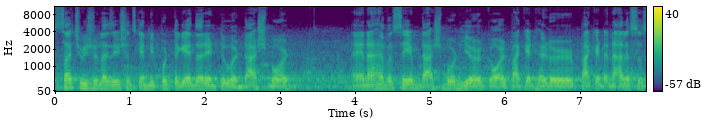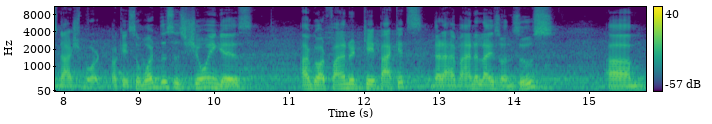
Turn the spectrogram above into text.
such visualizations can be put together into a dashboard. And I have a saved dashboard here called packet header packet analysis dashboard. Okay, so what this is showing is I've got 500K packets that I have analyzed on Zeus. Um,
